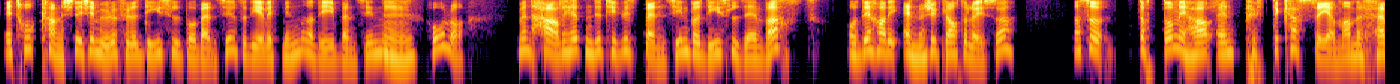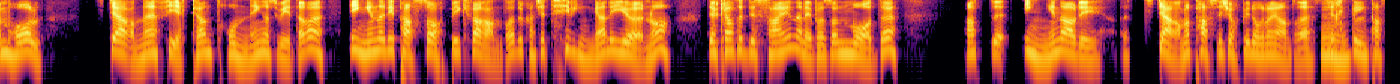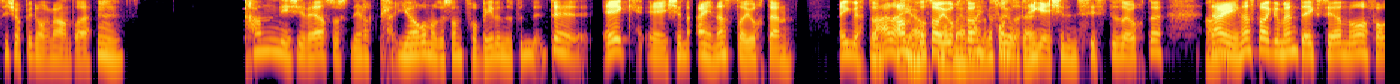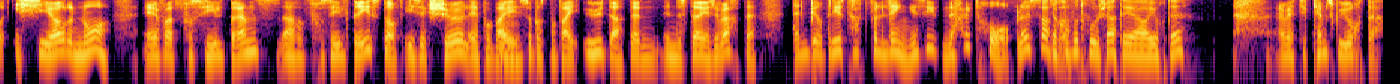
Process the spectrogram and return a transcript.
Jeg tror kanskje det ikke er mulig å fylle diesel på bensin, for de er litt mindre, de bensinhullene. Mm. Men herligheten, det er tydeligvis bensin på diesel som er verst. Og det har de ennå ikke klart å løse. Altså, Dattera mi har en puttekasse hjemme med fem hull. Stjerne, firkant, runding osv. Ingen av de passer oppi hverandre. Du kan ikke tvinge de gjennom. Det er klart å designe dem på en sånn måte at eh, ingen av de Stjerner passer ikke oppi noen av de andre. Sirkelen passer ikke oppi noen av de andre. Mm. Kan de ikke være så snill å gjøre noe sånt for bilen? Det, jeg er ikke den eneste som har gjort den. Jeg vet om Nei, nei, andre som har gjort den, og gjort det. jeg er ikke den siste som har gjort det. Det Ja. eneste argumentet jeg ser nå for å ikke gjøre det nå, er for at fossilt, brens, eh, fossilt drivstoff i seg selv er på vei, Mm. såpass på vei ut at den investeringen ikke er verdt det. Den burde de jo tatt for lenge siden. Det er helt håpløst, Ja, altså. hvorfor tror du ikke at de har gjort det? Jeg vet ikke hvem skulle gjort det.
